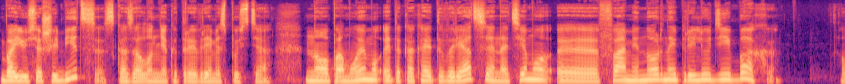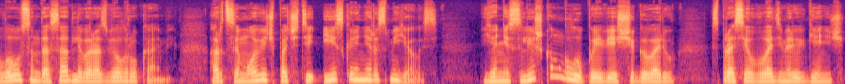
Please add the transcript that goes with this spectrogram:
«Боюсь ошибиться», — сказал он некоторое время спустя. «Но, по-моему, это какая-то вариация на тему э, фа минорной прелюдии Баха». Лоусон досадливо развел руками. Арцемович почти искренне рассмеялась. «Я не слишком глупые вещи говорю», — спросил Владимир Евгеньевич.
